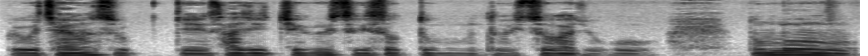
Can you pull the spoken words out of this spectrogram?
그리고 자연스럽게 사진 찍을 수 있었던 부분도 있어가지고 너무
